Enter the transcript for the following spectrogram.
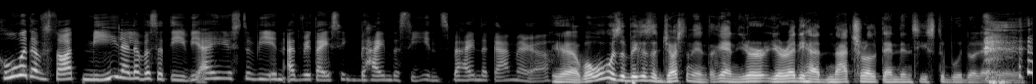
who would have thought me lalabas sa TV? I used to be in advertising behind the scenes, behind the camera. Yeah, but what was the biggest adjustment? Again, you're you already had natural tendencies to budol anyway.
